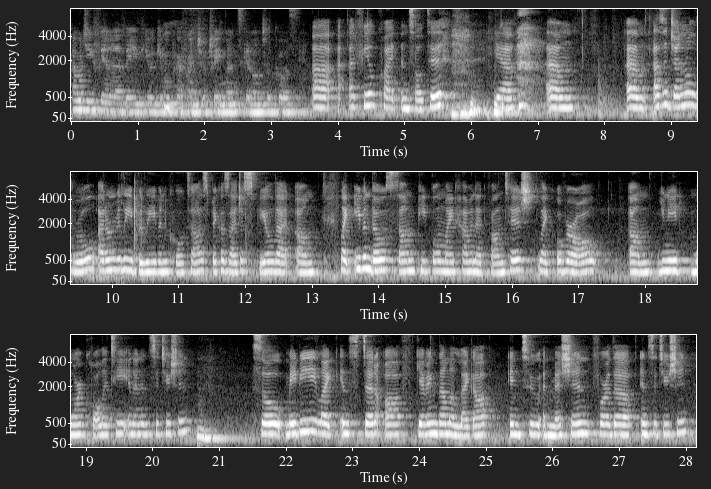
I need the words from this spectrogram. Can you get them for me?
How would you feel, Evie, if you were given preferential treatment to get onto a course? Uh, I feel quite insulted. yeah. Um, um, as a general rule, I don't really believe in quotas because I just feel that, um, like, even though some people might have an advantage, like, overall, um, you need more quality in an institution. So maybe, like, instead of giving them a leg up into admission for the institution,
